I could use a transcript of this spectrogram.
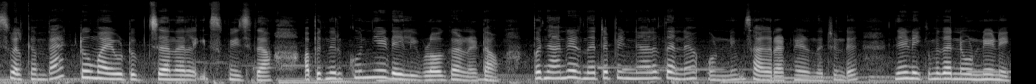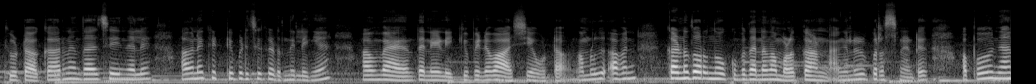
Guys welcome back to my YouTube channel it's Meejitha അപ്പോൾ ഇന്നൊരു കുഞ്ഞ് ഡെയിലി വ്ളോഗാണ് കേട്ടോ അപ്പോൾ ഞാൻ എഴുന്നേറ്റ പിന്നാലെ തന്നെ ഉണ്ണിയും സാഗരാട്ടനും എഴുന്നേറ്റുണ്ട് ഞാൻ എണീക്കുമ്പോൾ തന്നെ ഉണ്ണി എണീക്കും കേട്ടോ കാരണം എന്താ വെച്ച് കഴിഞ്ഞാൽ അവനെ കെട്ടിപ്പിടിച്ച് കിടന്നില്ലെങ്കിൽ അവൻ വേഗം തന്നെ എണീക്കും പിന്നെ വാശിയാവും കേട്ടോ നമ്മൾ അവൻ കണ്ണ് തുറന്ന് നോക്കുമ്പോൾ തന്നെ നമ്മളെ കാണണം അങ്ങനെ ഒരു പ്രശ്നമുണ്ട്. അപ്പോൾ ഞാൻ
